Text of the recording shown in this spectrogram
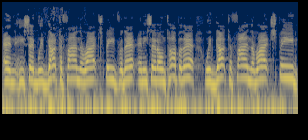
And he said we've got to find the right speed for that. And he said on top of that, we've got to find the right speed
